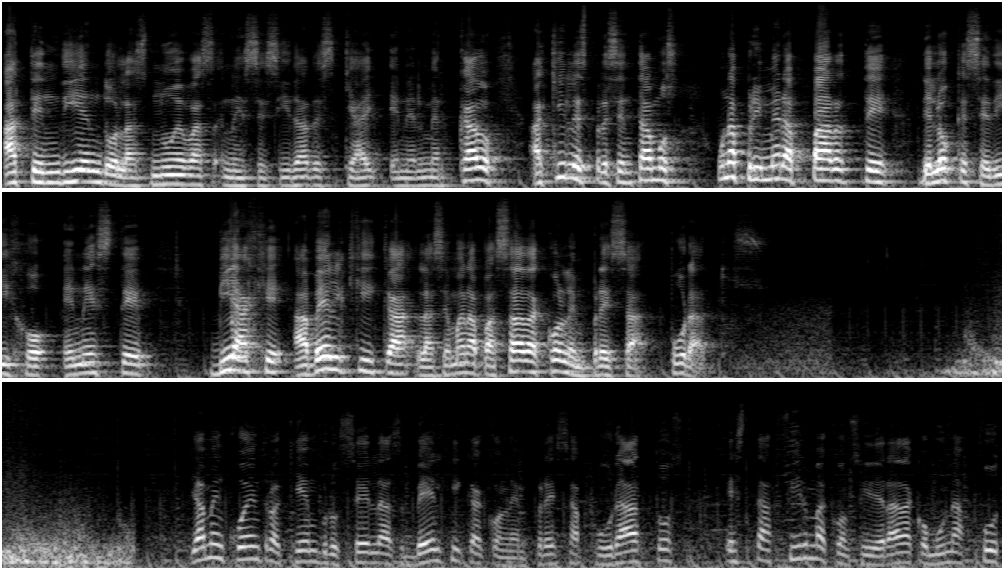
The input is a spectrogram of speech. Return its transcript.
atendiendo las nuevas necesidades que hay en el mercado. Aquí les presentamos una primera parte de lo que se dijo en este viaje a Bélgica la semana pasada con la empresa Puratos. Ya me encuentro aquí en Bruselas, Bélgica, con la empresa Puratos, esta firma considerada como una food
